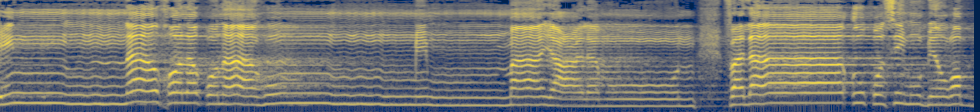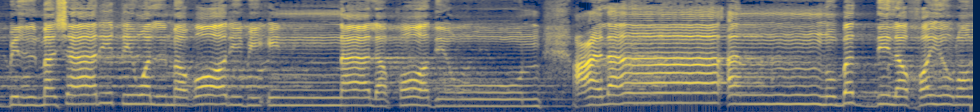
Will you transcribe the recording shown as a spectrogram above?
إنا خلقناهم مما يعلمون فلا أقسم برب المشارق والمغارب إنا لقادرون على أن نبدل خيرا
